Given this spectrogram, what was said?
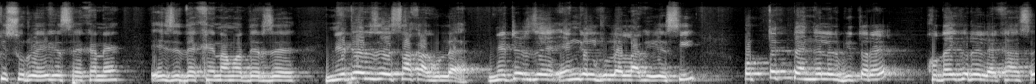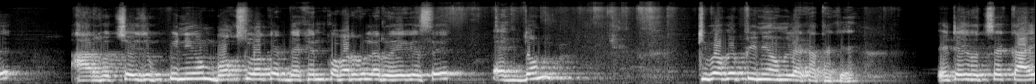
কিছু রয়ে গেছে এখানে। এই যে দেখেন আমাদের যে নেটের যে চাকাগুলা, নেটের যে অ্যাঙ্গেলগুলা লাগিয়েছি, প্রত্যেকটা অ্যাঙ্গেলের ভিতরে খোদাই করে লেখা আছে। আর হচ্ছে ওই যে প্রিমিয়াম বক্স লকের দেখেন, কভারগুলা রয়ে গেছে একদম। কীভাবে প্রিমিয়াম লেখা থাকে? এটাই হচ্ছে কাই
